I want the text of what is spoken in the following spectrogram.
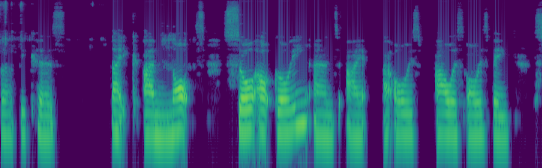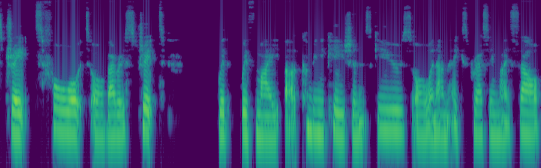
uh, because like I'm not so outgoing and I, I always, I was always being straightforward or very strict with with my uh, communication skills or when I'm expressing myself.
